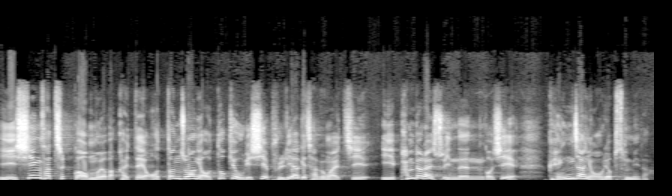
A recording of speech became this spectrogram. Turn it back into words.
이 시행사 측과 업무 협약할 때 어떤 조항이 어떻게 우리 시에 불리하게 작용할지 이 판별할 수 있는 것이 굉장히 어렵습니다.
